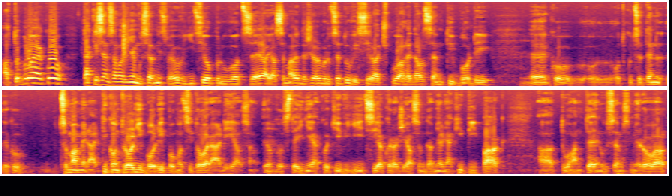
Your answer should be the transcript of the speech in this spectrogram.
A to bylo jako, taky jsem samozřejmě musel mít svého vidícího průvodce a já jsem ale držel v ruce tu vysílačku a hledal jsem ty body, hmm. jako, odkud se ten, jako, co máme na ty kontrolní body pomocí toho rádia, jsem, hmm. jako, stejně jako ti vidící, akorát, že já jsem tam měl nějaký pípák a tu anténu jsem směroval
